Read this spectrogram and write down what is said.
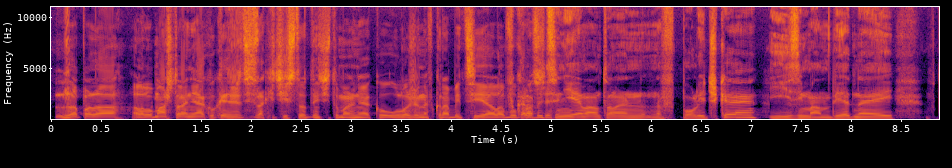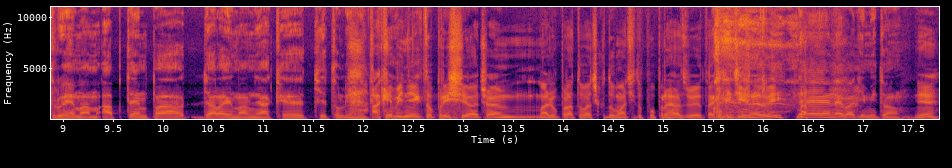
zapadá, alebo máš to aj nejako, keďže si taký čistotný, či to máš nejako uložené v krabici, alebo V krabici proste... nie, mám to len v poličke. Easy mám v jednej, v druhej mám uptempa, ďalej mám nejaké tieto limity. A keby niekto prišiel čo aj máš upratovačku doma, ti to poprehadzuje, tak chytíš nervy? Nie, nevadí mi to. Nie?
